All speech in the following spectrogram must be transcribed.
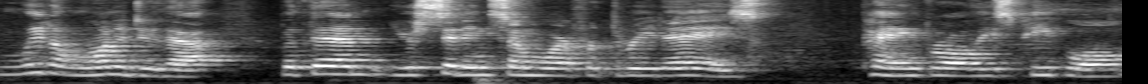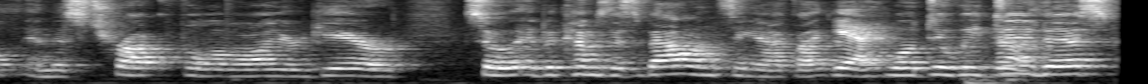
we don't want to do that. But then you're sitting somewhere for three days, paying for all these people and this truck full of all your gear. So it becomes this balancing act. Like, Yeah. well, do we do Yeah. this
